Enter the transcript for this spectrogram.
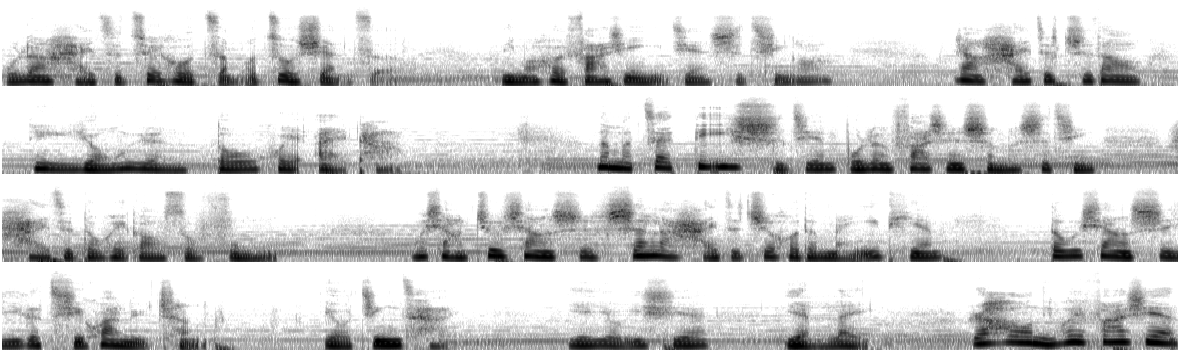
无论孩子最后怎么做选择，你们会发现一件事情哦，让孩子知道你永远都会爱他。那么在第一时间，不论发生什么事情，孩子都会告诉父母。我想，就像是生了孩子之后的每一天。都像是一个奇幻旅程，有精彩，也有一些眼泪。然后你会发现，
